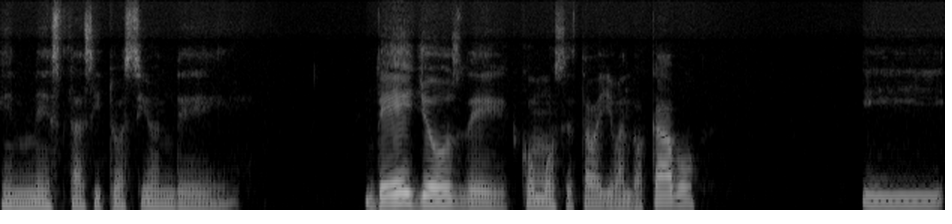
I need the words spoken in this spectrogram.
en esta situación de, de ellos, de cómo se estaba llevando a cabo. Y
